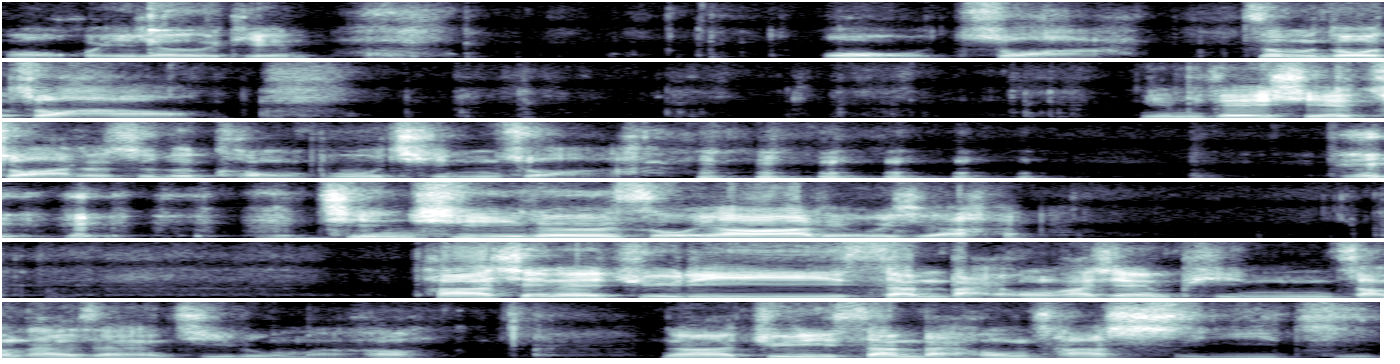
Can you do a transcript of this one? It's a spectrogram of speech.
哦，回乐天，哦，爪这么多爪哦。你们这些写爪的，是不是恐怖情爪？情绪勒索要他留下。他现在距离三百轰，他现在凭张泰山的记录嘛，哈，那距离三百轰差十一支。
